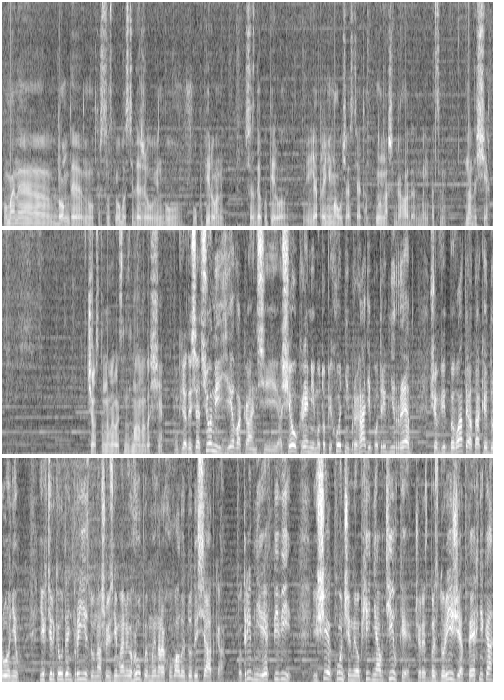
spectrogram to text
У мене дом, де ну, в Херсонській області, де живу, він був окупірований. Зараз деокупували. Я приймав участь там, ну, наша бригада, мої пацани. Надо ще. Чого остановились, не знаю, надо ще. У 57-й є вакансії, а ще окремій мотопіхотній бригаді потрібні РЕБ, щоб відбивати атаки дронів. Їх тільки у день приїзду нашої знімальної групи ми нарахували до десятка. Потрібні FPV. І ще конче необхідні автівки. Через бездоріжжя техніка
